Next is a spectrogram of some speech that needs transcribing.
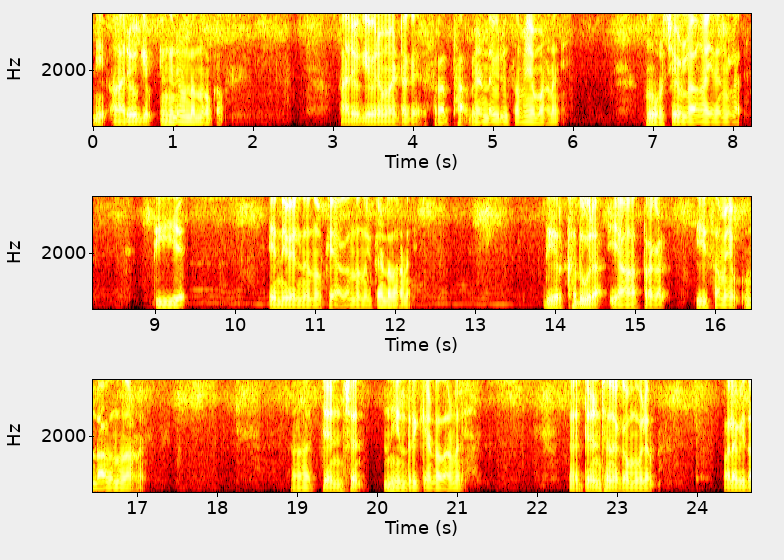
ഇനി ആരോഗ്യം എങ്ങനെയുണ്ടെന്ന് നോക്കാം. ആരോഗ്യപരമായിട്ടൊക്കെ ശ്രദ്ധ വേണ്ട ഒരു സമയമാണ്. മൂർച്ചയുള്ള ആയുധങ്ങൾ തീയ് എന്നിവയിൽ നിന്നൊക്കെ അകന്നു നിൽക്കേണ്ടതാണ്. ദീർഘദൂര യാത്രകൾ ഈ സമയം ഉണ്ടാകുന്നതാണ്. ടെൻഷൻ നിയന്ത്രിക്കേണ്ടതാണ്. ടെൻഷനൊക്കെ മൂലം പലവിധ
